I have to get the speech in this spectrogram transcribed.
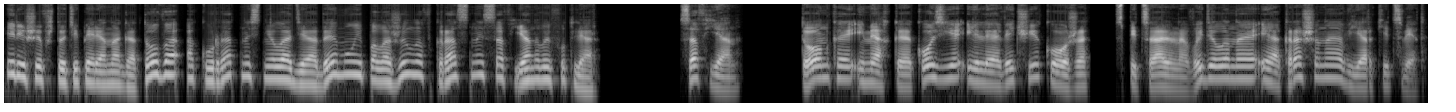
и, решив, что теперь она готова, аккуратно сняла диадему и положила в красный софьяновый футляр. Софьян. Тонкая и мягкая козья или овечья кожа, специально выделанная и окрашенная в яркий цвет.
